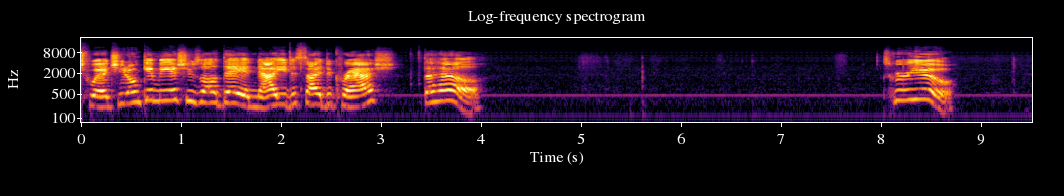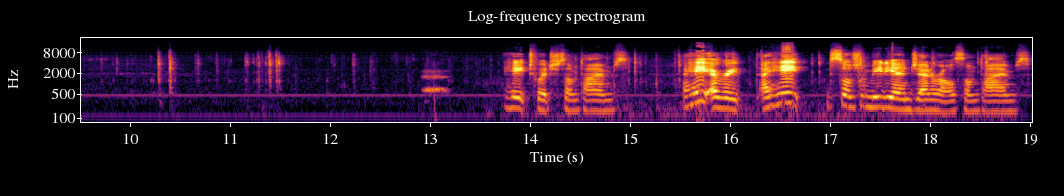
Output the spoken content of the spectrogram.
Twitch. You don't give me issues all day, and now you decide to crash? The hell? Screw you. I hate Twitch sometimes. I hate every. I hate social media in general sometimes.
